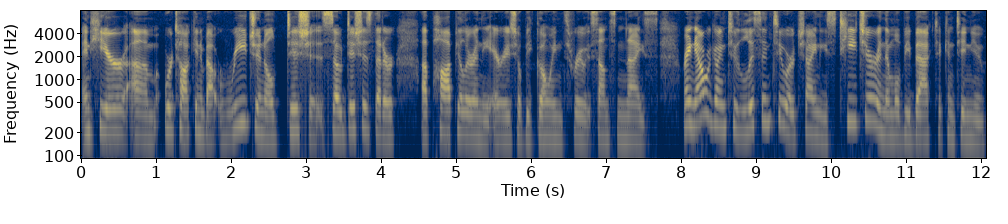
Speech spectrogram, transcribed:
And here um, we're talking about regional dishes. So, dishes that are uh, popular in the areas you'll be going through. It sounds nice. Right now, we're going to listen to our Chinese teacher and then we'll be back to continue.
